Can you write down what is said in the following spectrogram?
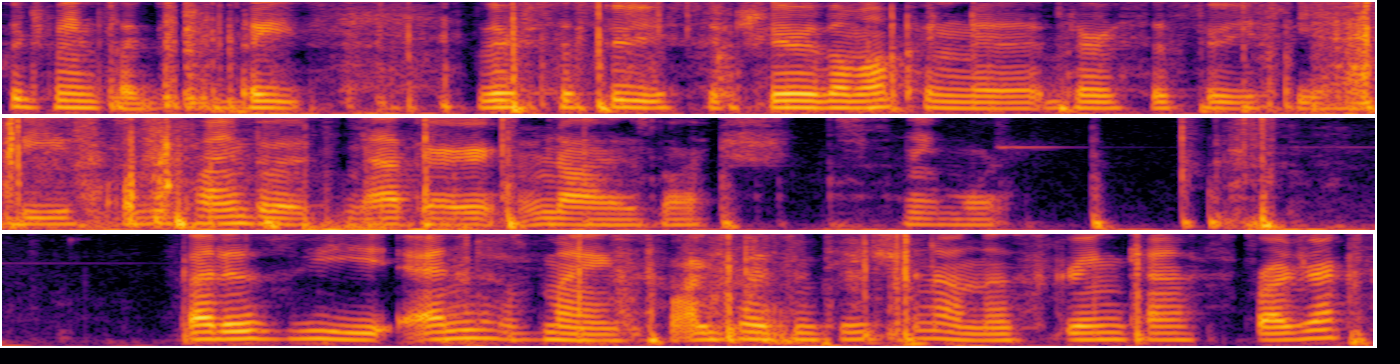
which means like they their sister used to cheer them up and uh, their sister used to be happy all the time, but now they're not as much anymore. That is the end of my slide presentation on the screencast project.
